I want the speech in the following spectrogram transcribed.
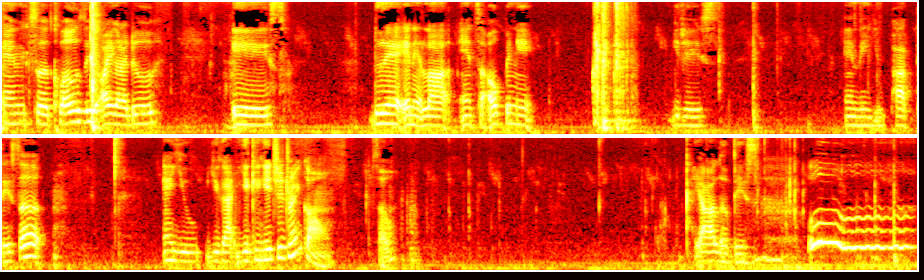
And to close it all you gotta do is do that and it lock. And to open it you just and then you pop this up and you you got you can get your drink on. So i love this. Ooh.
